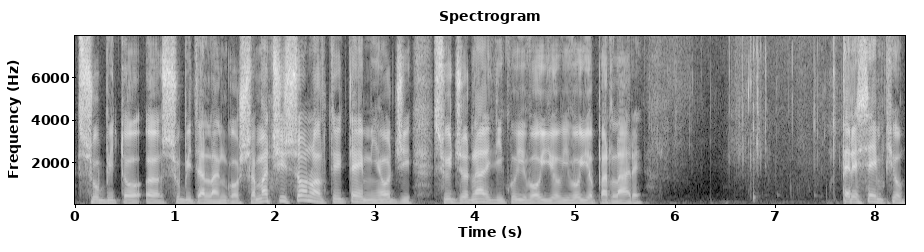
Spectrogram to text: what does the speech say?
subito, uh, subito all'angoscia. Ma ci sono altri temi oggi sui giornali di cui voglio, vi voglio parlare. Per esempio,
